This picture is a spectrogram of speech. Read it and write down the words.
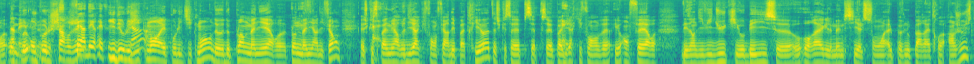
On, Non, peut, on je- peut le charger idéologiquement et politiquement de, de plein, de manières, euh, plein de manières différentes. Est-ce que c'est pas une manière de dire qu'il faut en faire des patriotes? Est-ce que ça ne veut pas dire qu'il faut en, faire des individus qui obéissent euh, aux, aux règles, même si elles, sont, elles peuvent nous paraître injustes?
